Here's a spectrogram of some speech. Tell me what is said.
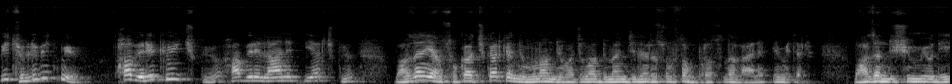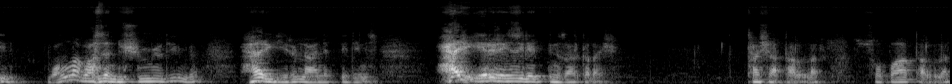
Bir türlü bitmiyor. Habire köy çıkıyor. Habire lanetli yer çıkıyor. Bazen yani sokağa çıkarken diyorum ulan diyorum acaba dümencilere sorsam burası da lanetli midir? Bazen düşünmüyor değilim. Vallahi bazen düşünmüyor değilim ya. Her yeri lanetlediniz. Her yeri rezil ettiniz arkadaş. Taş atarlar, sopa atarlar.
